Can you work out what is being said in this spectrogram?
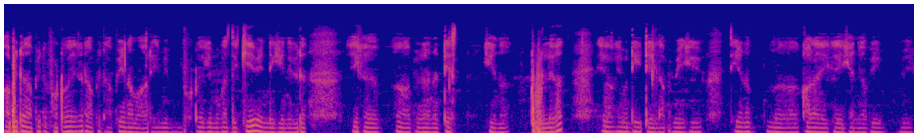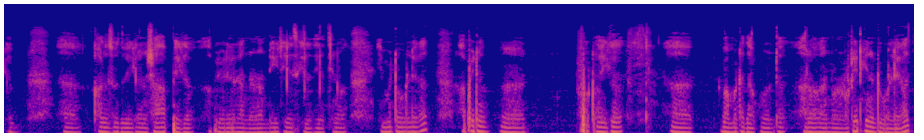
අපිට අපිට ෆොටෝ එකට අපිට අපේ නම හරි මේ ෆොටෝ එකේ මොකක්ද කියවෙන්නේ කියන එකට ඒක අපි ගන්න ටෙස්ට් කියන ටූල් එකත්. ඒ වගේම ඩීටේල් අපි මේකේ තියෙන කලර් එක ඒ කියන්නේ අපි මේක කළු සුදු ඒ කියන්නේ ෂාප් එක අපි වැඩ කරගන්න නම් ඩීටේල්ස් කියලා දීලා තියෙනවා. එම ටූල් එකත් අපිට ෆොටෝ එක වමට දකුණට හරවගන්න ඕන රොටේට් කියන ටූල් එකත්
